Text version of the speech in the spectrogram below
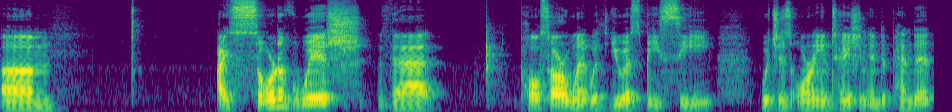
Um, I sort of wish that Pulsar went with USB C, which is orientation independent,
